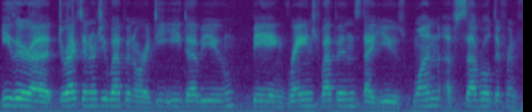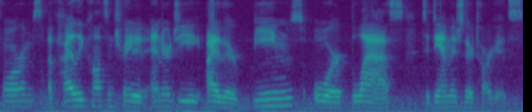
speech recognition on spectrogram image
either a direct energy weapon or a DEW, being ranged weapons that use one of several different forms of highly concentrated energy, either beams or blasts, to damage their targets.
